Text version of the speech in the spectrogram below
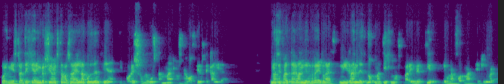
Pues mi estrategia de inversión está basada en la prudencia y por eso me gustan más los negocios de calidad. No hace falta grandes reglas ni grandes dogmatismos para invertir de una forma equilibrada.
